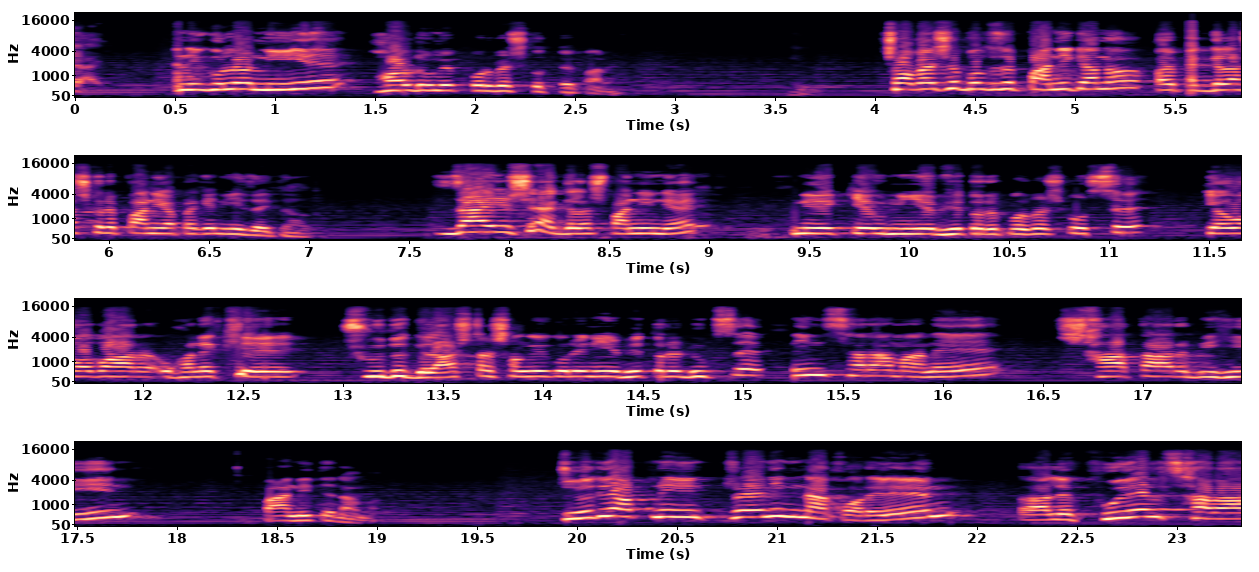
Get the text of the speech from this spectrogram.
চাই। পানিগুলো নিয়ে হল রুমে প্রবেশ করতে পারে। সবাই এসে বলতেছে, পানি কেন? ওই এক গ্লাস করে পানি আপনাকে নিয়ে যাইতে হবে। যাই এসে এক গ্লাস পানি নেয়, নিয়ে কেউ নিয়ে ভেতরে প্রবেশ করছে। কেউ আবার ওখানে খেয়ে শুধু গ্লাসটার সঙ্গে করে নিয়ে ভেতরে ঢুকছে। ছাড়া মানে সাঁতারবিহীন পানিতে নামা। যদি আপনি ট্রেনিং না করেন, তাহলে ফুয়েল ছাড়া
